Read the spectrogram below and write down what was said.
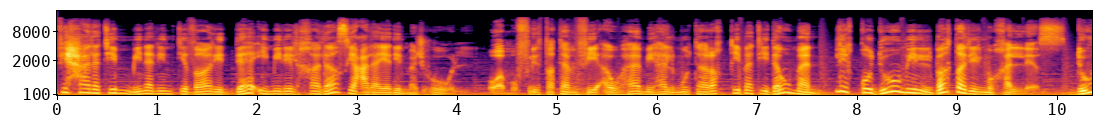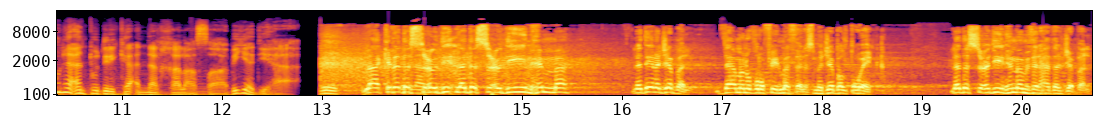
في حالة من الانتظار الدائم للخلاص على يد المجهول. ومفرطة في أوهامها المترقبة دوما لقدوم البطل المخلص دون أن تدرك أن الخلاص بيدها. لكن لدى السعودي لدى السعوديين همة لدينا جبل. دائما نضرب فيه المثل اسمه جبل طويق. لدى السعوديين همة مثل هذا الجبل.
